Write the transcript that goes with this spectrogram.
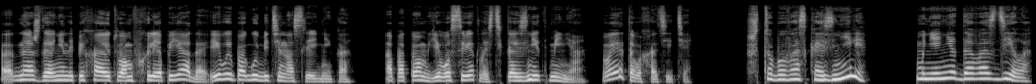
Однажды они напихают вам в хлеб яда, и вы погубите наследника. А потом его светлость казнит меня. Вы этого хотите?» «Чтобы вас казнили? Мне нет до вас дела.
